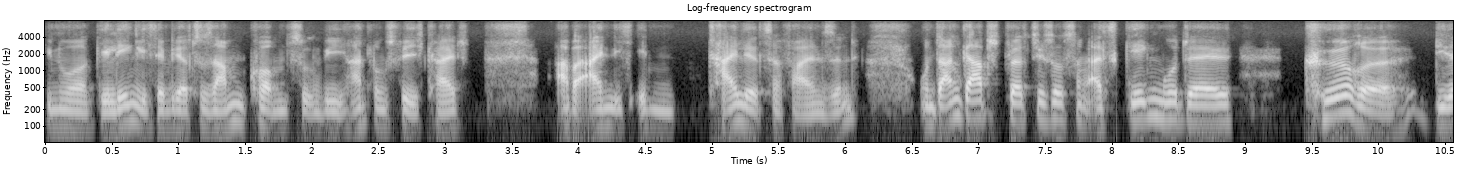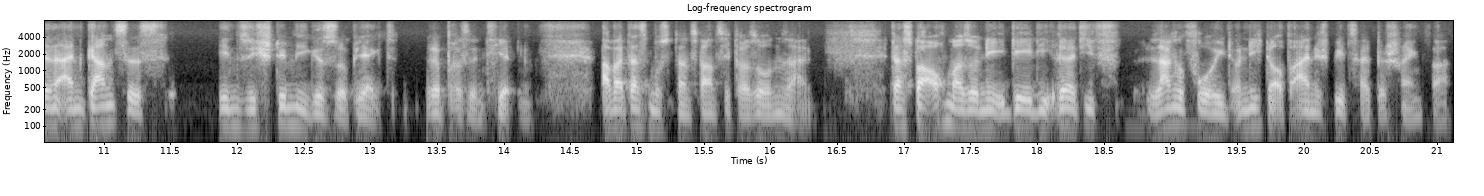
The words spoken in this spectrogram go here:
die nur gelegentlich dann wieder zusammenkommen zu irgendwie Handlungsfähigkeit, aber eigentlich in Teile zerfallen sind. Und dann gab es plötzlich sozusagen als Gegenmodell Chöre, die dann ein Ganzes in sich stimmiges Subjekt repräsentierten. Aber das mussten dann 20 Personen sein. Das war auch mal so eine Idee, die relativ lange vorhielt und nicht nur auf eine Spielzeit beschränkt war.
